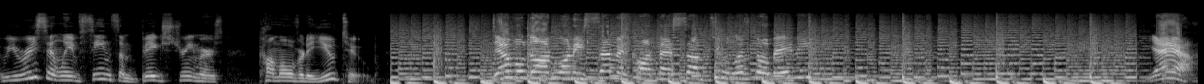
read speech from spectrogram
you recently have seen some big streamers come over to YouTube. Devil Dog 187 caught that sub too. Let's go, baby. Yeah.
